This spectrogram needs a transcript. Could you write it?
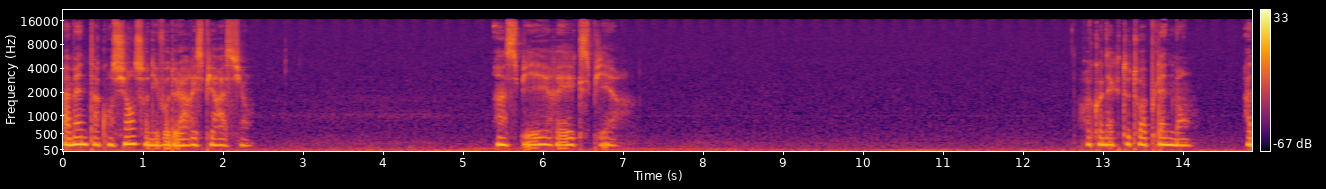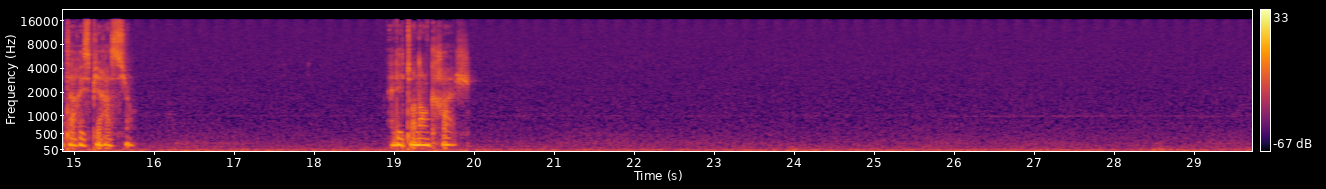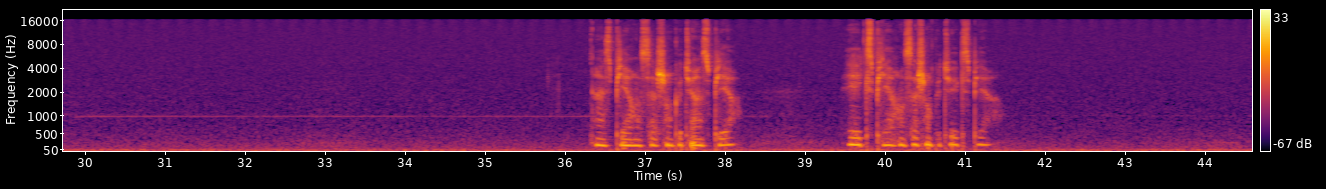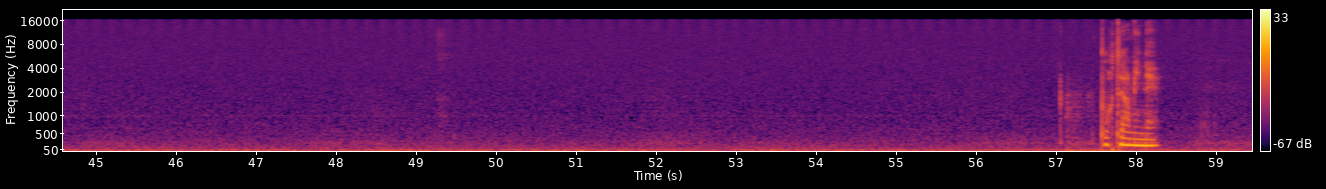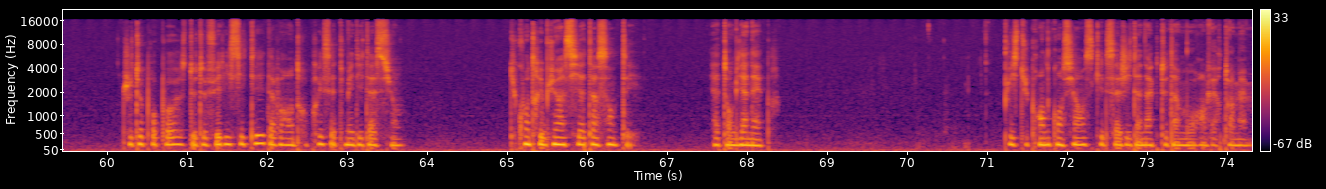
amène ta conscience au niveau de la respiration. Inspire et expire. Reconnecte-toi pleinement à ta respiration. Elle est ton ancrage. Inspire en sachant que tu inspires et expire en sachant que tu expires. Pour terminer, je te propose de te féliciter d'avoir entrepris cette méditation. Tu contribues ainsi à ta santé et à ton bien-être. Puisses-tu prendre conscience qu'il s'agit d'un acte d'amour envers toi-même.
